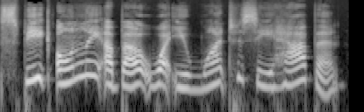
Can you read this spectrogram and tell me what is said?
Speak only about what you want to see happen,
